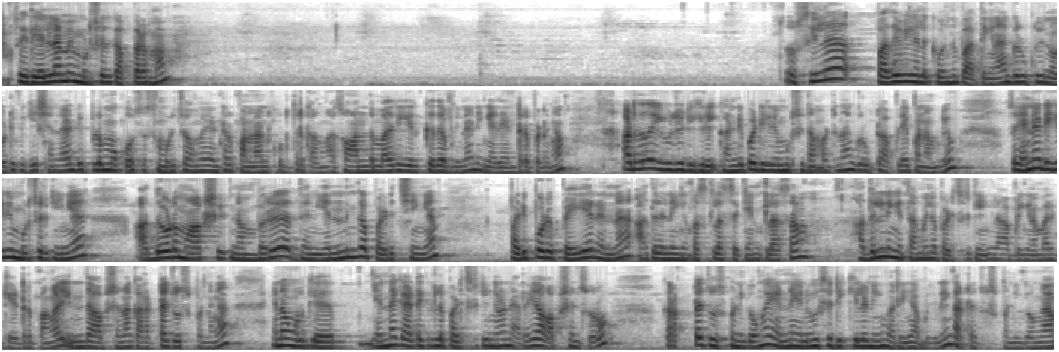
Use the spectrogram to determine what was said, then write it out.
ஸோ இது எல்லாமே முடிச்சதுக்கு அப்புறமா ஸோ சில பதவிகளுக்கு வந்து பார்த்தீங்கன்னா குரூப் டூ நோட்டிஃபிகேஷனில் டிப்ளமோ கோர்சஸ் முடிச்சவங்க என்டர் பண்ணலான்னு கொடுத்துருக்காங்க. ஸோ அந்த மாதிரி இருக்குது அப்படின்னா நீங்கள் அதை என்டர் பண்ணுங்கள் அடுத்தது யூஜி டிகிரி கண்டிப்பாக டிகிரி முடிச்சிருந்தா மட்டும்தான் குரூப் டூ அப்ளை பண்ண முடியும். ஸோ என்ன டிகிரி முடிச்சிருக்கீங்க? அதோட மார்க் ஷீட் நம்பரு தென் எங்கே படிச்சிங்க? படிப்போட பெயர் என்ன? அதில் நீங்கள் ஃபஸ்ட் கிளாஸ் செகண்ட் கிளாஸாக அதில் நீங்கள் தமிழில் படிச்சிருக்கீங்களா? அப்படிங்கிற மாதிரி கேட்டிருப்பாங்க. இந்த ஆப்ஷன்லாம் கரெக்டாக சூஸ் பண்ணுங்கள் ஏன்னா உங்களுக்கு என்ன கேட்டகரியில் படிச்சிருக்கீங்களோ நிறைய ஆப்ஷன்ஸ் வரும். கரெக்டாக சூஸ் பண்ணிக்கோங்க. என்ன யூனிவர்சிட்டி கீழே நீங்கள் வரீங்க அப்படிங்கிறதையும் கரெக்டாக சூஸ் பண்ணிக்கோங்க.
